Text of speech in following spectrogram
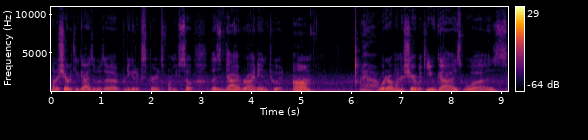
Want to share with you guys. It was a pretty good experience for me. So let's dive right into it. Um, what did I want to share with you guys was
